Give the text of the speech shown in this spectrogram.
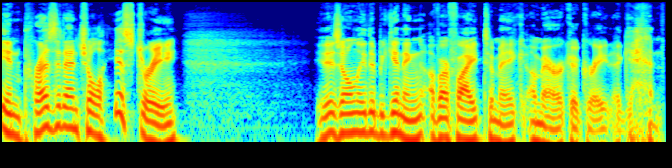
in presidential history, it is only the beginning of our fight to make America great again.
